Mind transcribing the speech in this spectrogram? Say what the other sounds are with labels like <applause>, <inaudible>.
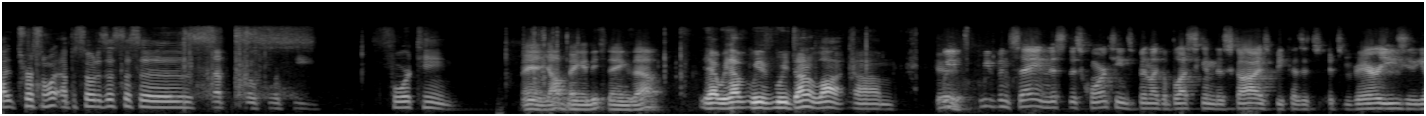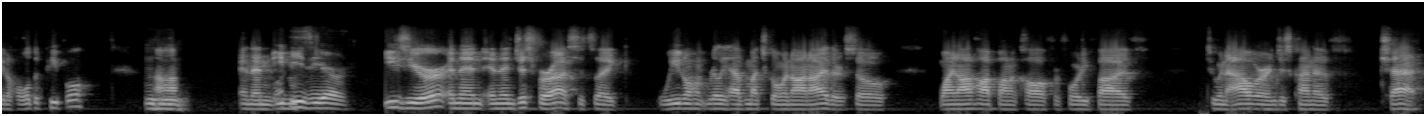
uh, Tristan, what episode is this? This is Episode 14. 14. Man, y'all banging these things out. Yeah, we have we've we've done a lot. Um, We've, we've been saying this this quarantine's been like a blessing in disguise because it's it's very easy to get a hold of people, Mhm. um, and then even easier. easier, and then and then just for us, it's like we don't really have much going on either. So why not hop on a call for 45 to an hour and just kind of chat?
